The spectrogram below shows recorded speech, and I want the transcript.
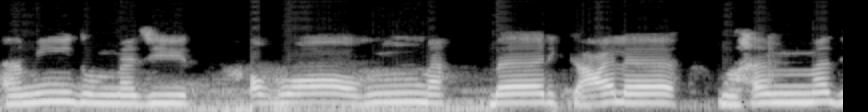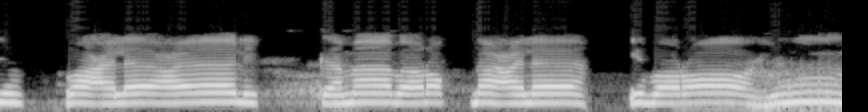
حميد مجيد اللهم بارك على محمد وعلى آل كما باركت على إبراهيم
